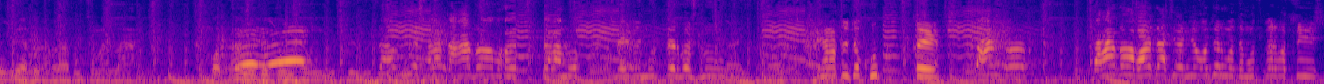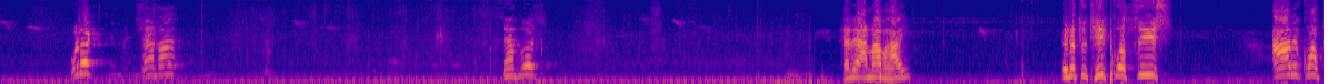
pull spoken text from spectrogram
ফকরে হাতে ধরা পড়ছে মাল্লা। বই মুখের বসে সারা টাকা ভয় মুখ বসলু। তুই তো খুব টাকা ভয় যাচ্ছে ওদের মধ্যে বসছিস। হ্যাঁ ভাই হ্যাঁ বস। হ্যাঁ রে আনা ভাই এটা তুই ঠিক করছিস। আরে কত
